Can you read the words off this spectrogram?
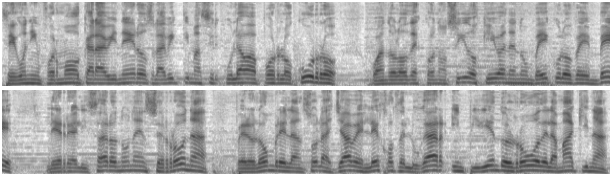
Según informó Carabineros, la víctima circulaba por Locurro cuando los desconocidos que iban en un vehículo BMW le realizaron una encerrona, pero el hombre lanzó las llaves lejos del lugar impidiendo el robo de la máquina.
